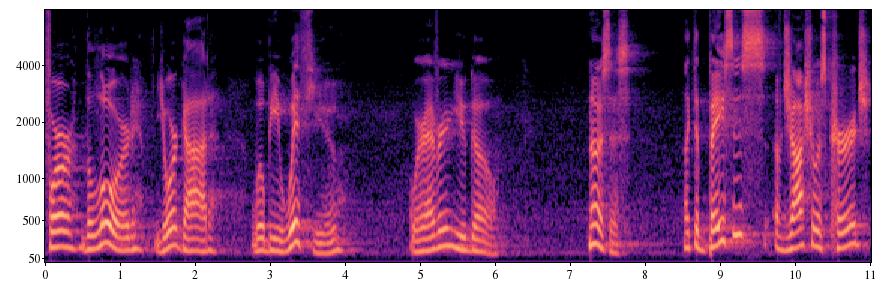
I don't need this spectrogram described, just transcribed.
For the Lord your God will be with you wherever you go. Notice this. Like the basis of Joshua's courage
